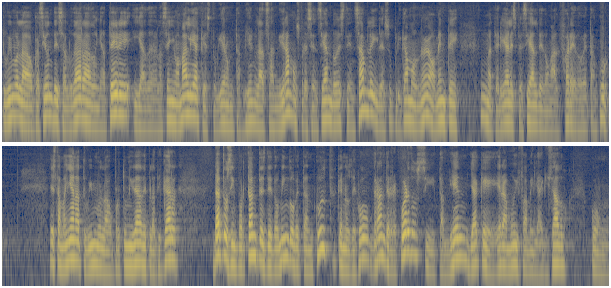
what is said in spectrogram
Tuvimos la ocasión de saludar a doña Tere y a la señora Amalia, que estuvieron también, las admiramos presenciando este ensamble y les suplicamos nuevamente un material especial de don Alfredo Betancourt. Esta mañana tuvimos la oportunidad de platicar datos importantes de Domingo Betancourt, que nos dejó grandes recuerdos y también, ya que era muy familiarizado con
